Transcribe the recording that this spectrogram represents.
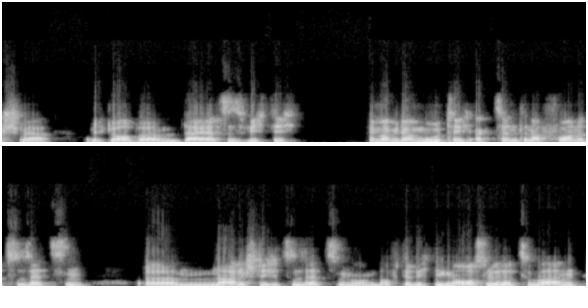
schwer. Und ich glaube, ähm, daher ist es wichtig, immer wieder mutig Akzente nach vorne zu setzen, ähm, Nadelstiche zu setzen und auf die richtigen Auslöser zu warten.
